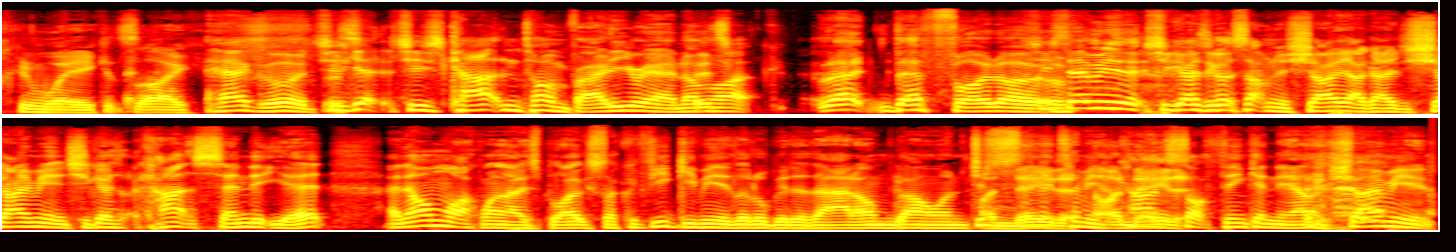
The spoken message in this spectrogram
fucking week. It's like, How good. She's get, she's carting Tom Brady around. I'm like, that, that photo. She of- sent me that. She goes, I got something to show you. I go, show me. And she goes, I can't send it yet. And I'm like one of those blokes. Like, if you give me a little bit of that, I'm going, just send need it to it. me. I, I can't need it." stop thinking now. Like, show me it.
